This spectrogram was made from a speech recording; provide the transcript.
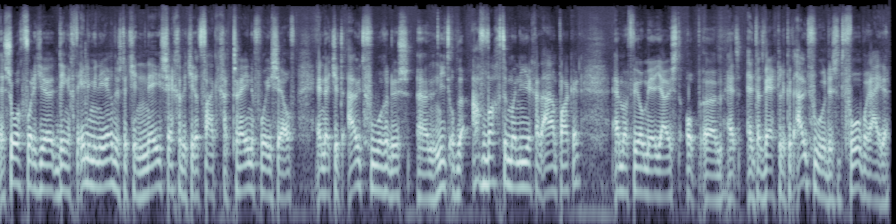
En zorg ervoor dat je dingen gaat elimineren. Dus dat je nee zeggen, dat je dat vaker gaat trainen voor jezelf. En dat je het uitvoeren dus um, niet op de afwachten manier gaat aanpakken. En maar veel meer juist op um, het, het daadwerkelijk het uitvoeren. Dus het voorbereiden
